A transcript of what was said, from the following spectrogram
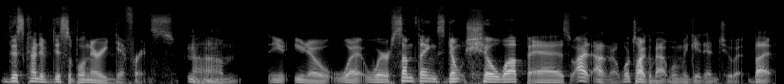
this kind of disciplinary difference. Mm-hmm. Um, you, you know wh- where some things don't show up as I, I, don't know we'll talk about when we get into it but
